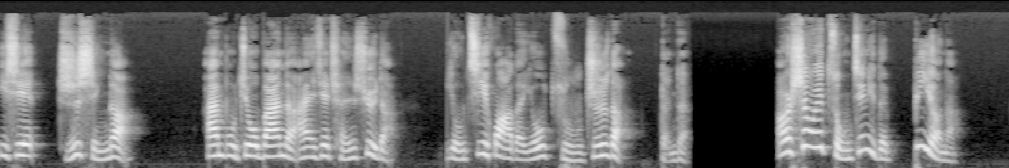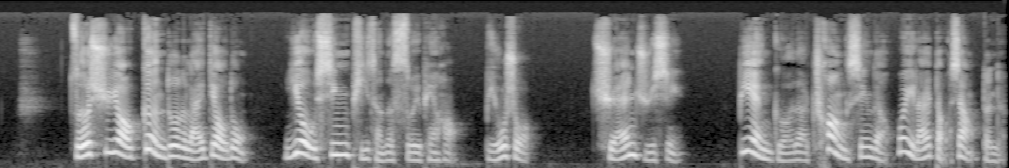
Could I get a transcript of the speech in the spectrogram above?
一些执行的、按部就班的、按一些程序的、有计划的、有组织的等等。而身为总经理的 Bill 呢，则需要更多的来调动右心皮层的思维偏好，比如说全局性。变革的、创新的、未来导向等等。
